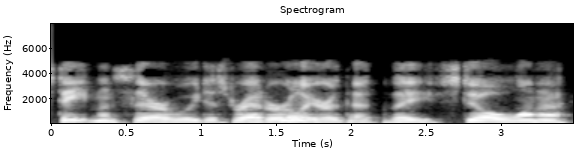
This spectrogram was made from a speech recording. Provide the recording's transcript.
statements there we just read earlier that they still want to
